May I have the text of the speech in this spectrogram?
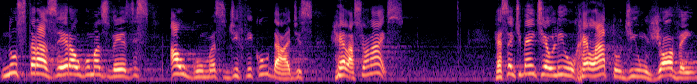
nos trazer algumas vezes algumas dificuldades relacionais. Recentemente eu li o relato de um jovem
